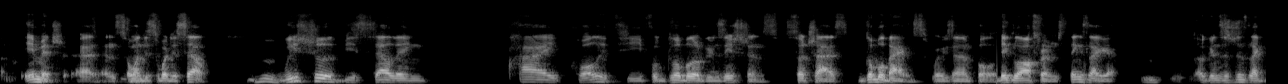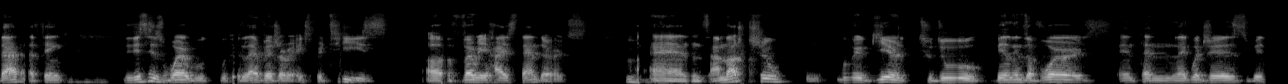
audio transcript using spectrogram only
um, image and, and so on. This is what they sell. Mm-hmm. We should be selling high quality for global organizations such as global banks, for example, big law firms, things like that. Organizations like that. I think this is where we, we could leverage our expertise of very high standards. Mm-hmm. And I'm not sure we're geared to do billions of words in 10 languages with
